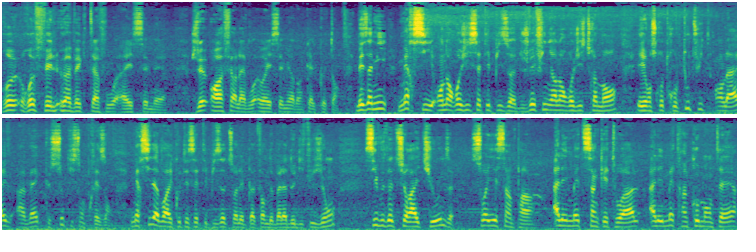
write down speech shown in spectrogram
refais-le avec ta voix ASMR. On va faire la voix ASMR dans quelques temps. Mes amis, merci. On enregistre cet épisode. Je vais finir l'enregistrement et on se retrouve tout de suite en live avec ceux qui sont présents. Merci d'avoir écouté cet épisode sur les plateformes de balade de diffusion. Si vous êtes sur iTunes, soyez sympa. Allez mettre 5 étoiles. Allez mettre un commentaire.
